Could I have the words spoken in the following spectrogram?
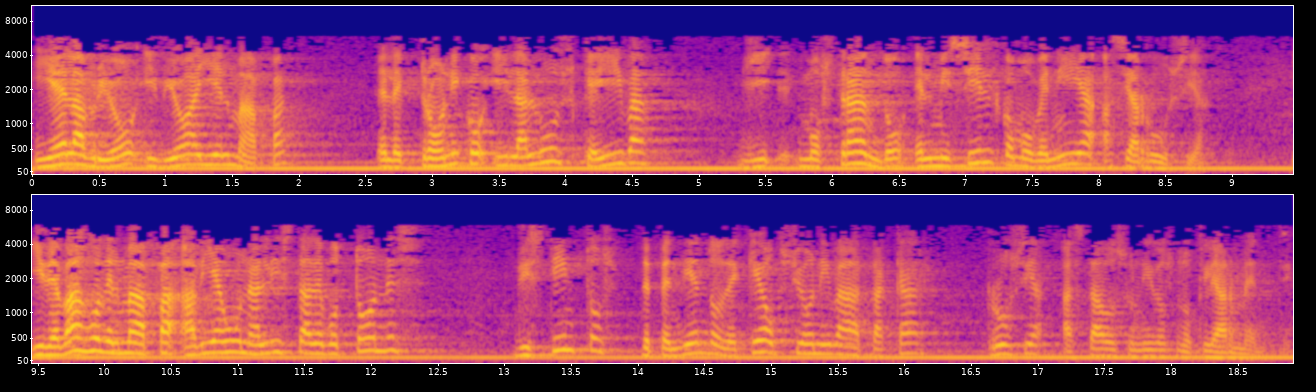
y él abrió y vio ahí el mapa electrónico y la luz que iba mostrando el misil como venía hacia Rusia. Y debajo del mapa había una lista de botones distintos dependiendo de qué opción iba a atacar Rusia a Estados Unidos nuclearmente.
